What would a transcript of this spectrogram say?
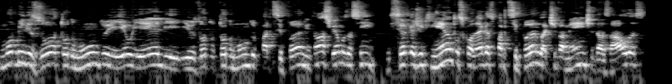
mobilizou todo mundo e eu e ele e os outros, todo mundo participando. Então nós tivemos assim cerca de 500 colegas participando ativamente das aulas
